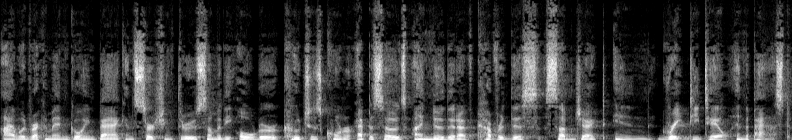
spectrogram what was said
I would recommend going back and searching through some of the older Coach's Corner episodes. I know that I've covered this subject in great detail in the past.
